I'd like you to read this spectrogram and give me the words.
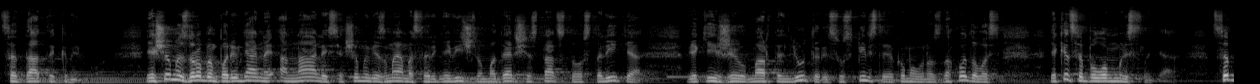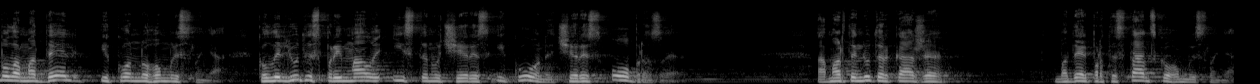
це дати книгу. Якщо ми зробимо порівняльний аналіз, якщо ми візьмемо середньовічну модель 16 століття, в якій жив Мартин Лютер і суспільство, в якому воно знаходилось, яке це було мислення? Це була модель іконного мислення, коли люди сприймали істину через ікони, через образи. А Мартин Лютер каже, модель протестантського мислення,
